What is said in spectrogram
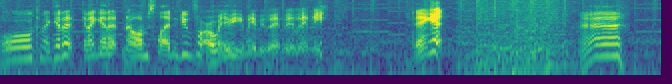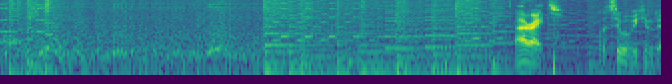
Oh, can I get it? Can I get it? No, I'm sliding too far. Oh, maybe, maybe, maybe, maybe. Dang it. Eh. All right. Let's see what we can do.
